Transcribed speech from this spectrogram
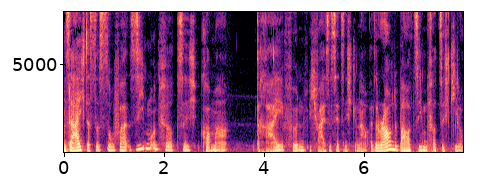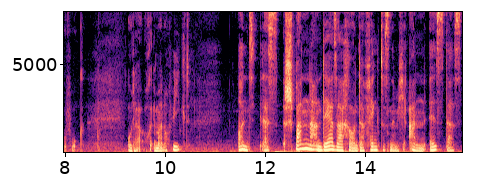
sah ich, dass das Sofa 47,35, ich weiß es jetzt nicht genau, also roundabout 47 Kilo wog oder auch immer noch wiegt. Und das Spannende an der Sache, und da fängt es nämlich an, ist, dass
